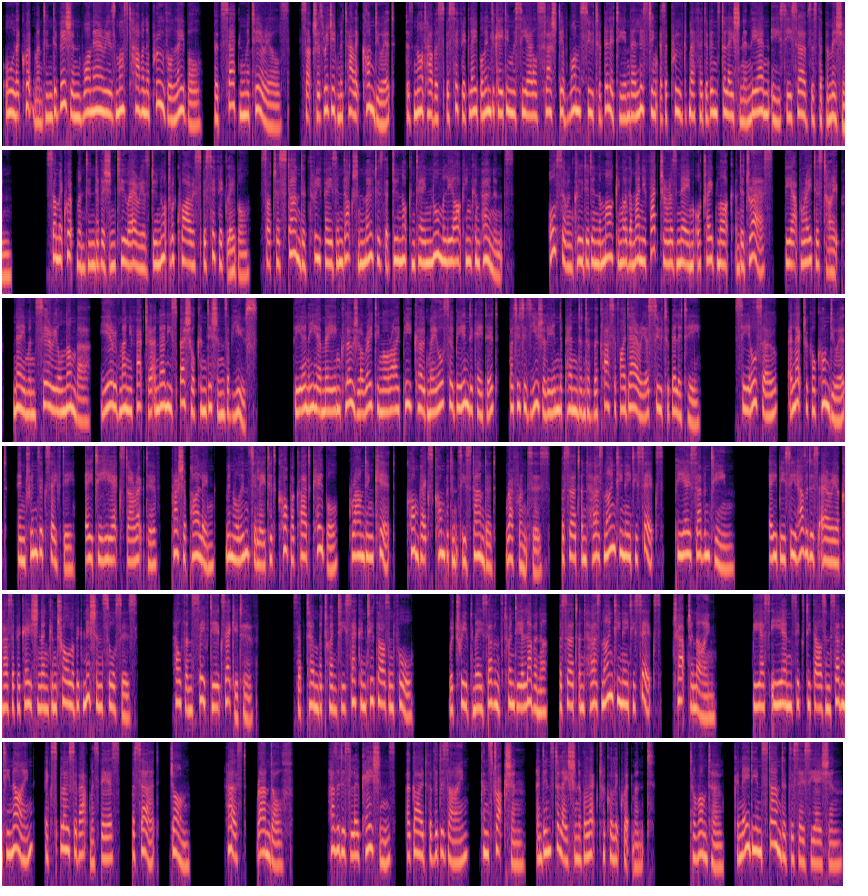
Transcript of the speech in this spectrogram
All equipment in Division 1 areas must have an approval label, but certain materials, such as rigid metallic conduit, does not have a specific label indicating the CL-Div1 suitability and their listing as approved method of installation in the NEC serves as the permission. Some equipment in Division 2 areas do not require a specific label, such as standard three-phase induction motors that do not contain normally arcing components. Also included in the marking are the manufacturer's name or trademark and address, the apparatus type, name and serial number, year of manufacture and any special conditions of use. The NEMA enclosure rating or IP code may also be indicated, but it is usually independent of the classified area's suitability. See also, electrical conduit, intrinsic safety, ATEX directive, pressure piling, mineral insulated copper-clad cable, grounding kit, CompEx competency standard, references, Bossert and Hurst 1986, PA 17. ABC Hazardous Area Classification and Control of Ignition Sources. Health and Safety Executive. September 22, 2004. Retrieved May 7, 2011 A, Bossert and Hurst 1986, Chapter 9. BSEN 60079, Explosive Atmospheres, Bossert, John. Hurst, Randolph. Hazardous Locations, A Guide for the Design, Construction, and installation of electrical equipment. Toronto, Canadian Standards Association.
